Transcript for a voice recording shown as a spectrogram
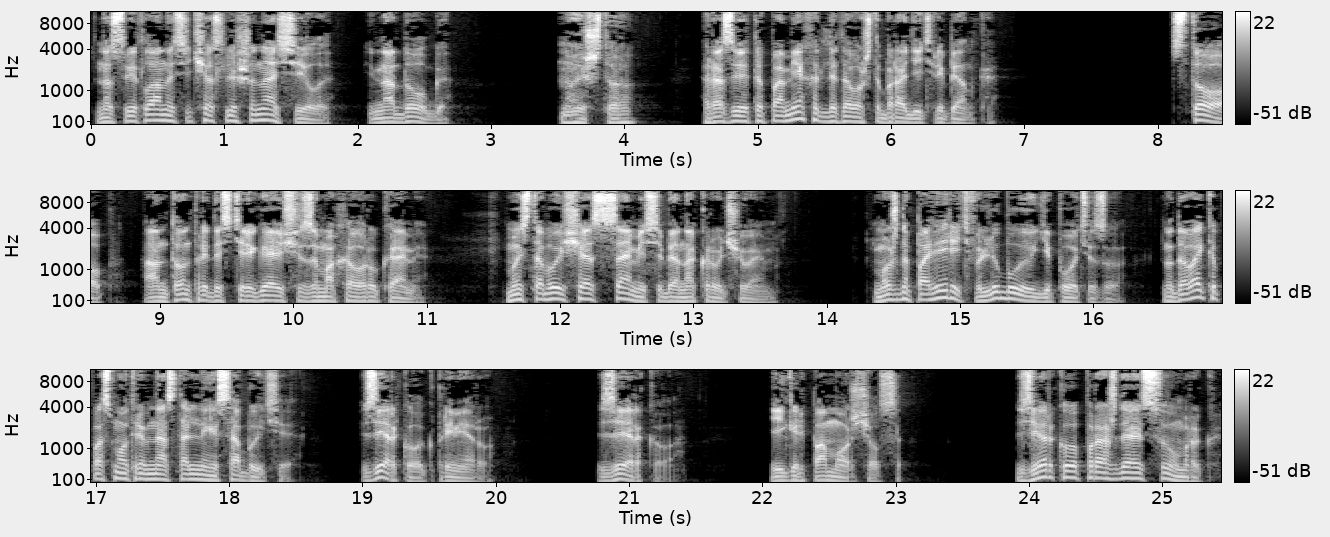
Но Светлана сейчас лишена силы. И надолго. Ну и что? Разве это помеха для того, чтобы родить ребенка? Стоп! Антон предостерегающе замахал руками. Мы с тобой сейчас сами себя накручиваем. Можно поверить в любую гипотезу, но давай-ка посмотрим на остальные события. Зеркало, к примеру. Зеркало. Игорь поморщился. Зеркало порождает сумрак.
